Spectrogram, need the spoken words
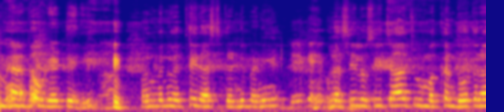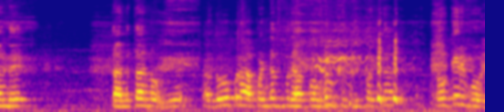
ਮੈਂ ਤਾਂ ਹੋ ਗਿਆ ਢੇਰੀ। ਹੁਣ ਮੈਨੂੰ ਇੱਥੇ ਹੀ ਰੈਸਟ ਕਰਨੀ ਪੈਣੀ ਹੈ। ਲੱਸੀ ਲੁਸੀ ਚਾਹ ਚੂ ਮੱਖਣ ਦੋ ਤਰ੍ਹਾਂ ਦੇ। ਤਨ ਤਨ ਹੋ ਗਈ ਆ ਦੋ ਭਰਾ ਪੰਡਤ ਭਰਾ ਪਵਨ ਪਕਤਾ ਓਕੇ ਰਿਪੋਰਟ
